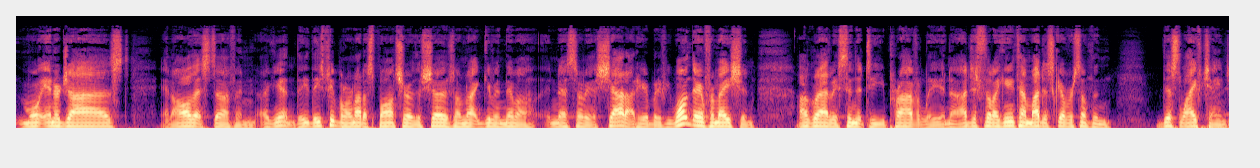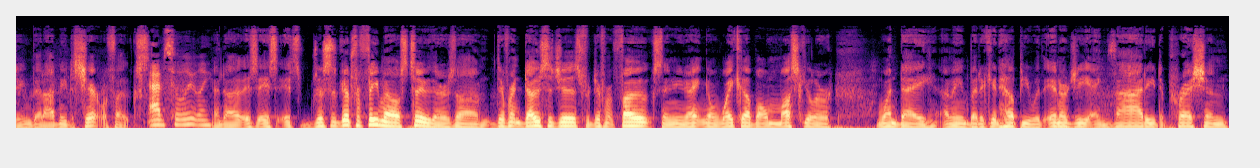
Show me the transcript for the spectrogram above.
more energized and all that stuff. And again, th- these people are not a sponsor of the show, so I'm not giving them a necessarily a shout out here. But if you want their information, I'll gladly send it to you privately. And uh, I just feel like anytime I discover something this life changing, that I need to share it with folks. Absolutely. And uh, it's, it's it's just as good for females too. There's uh, different dosages for different folks, and you ain't gonna wake up all muscular one day. I mean, but it can help you with energy, anxiety, depression,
